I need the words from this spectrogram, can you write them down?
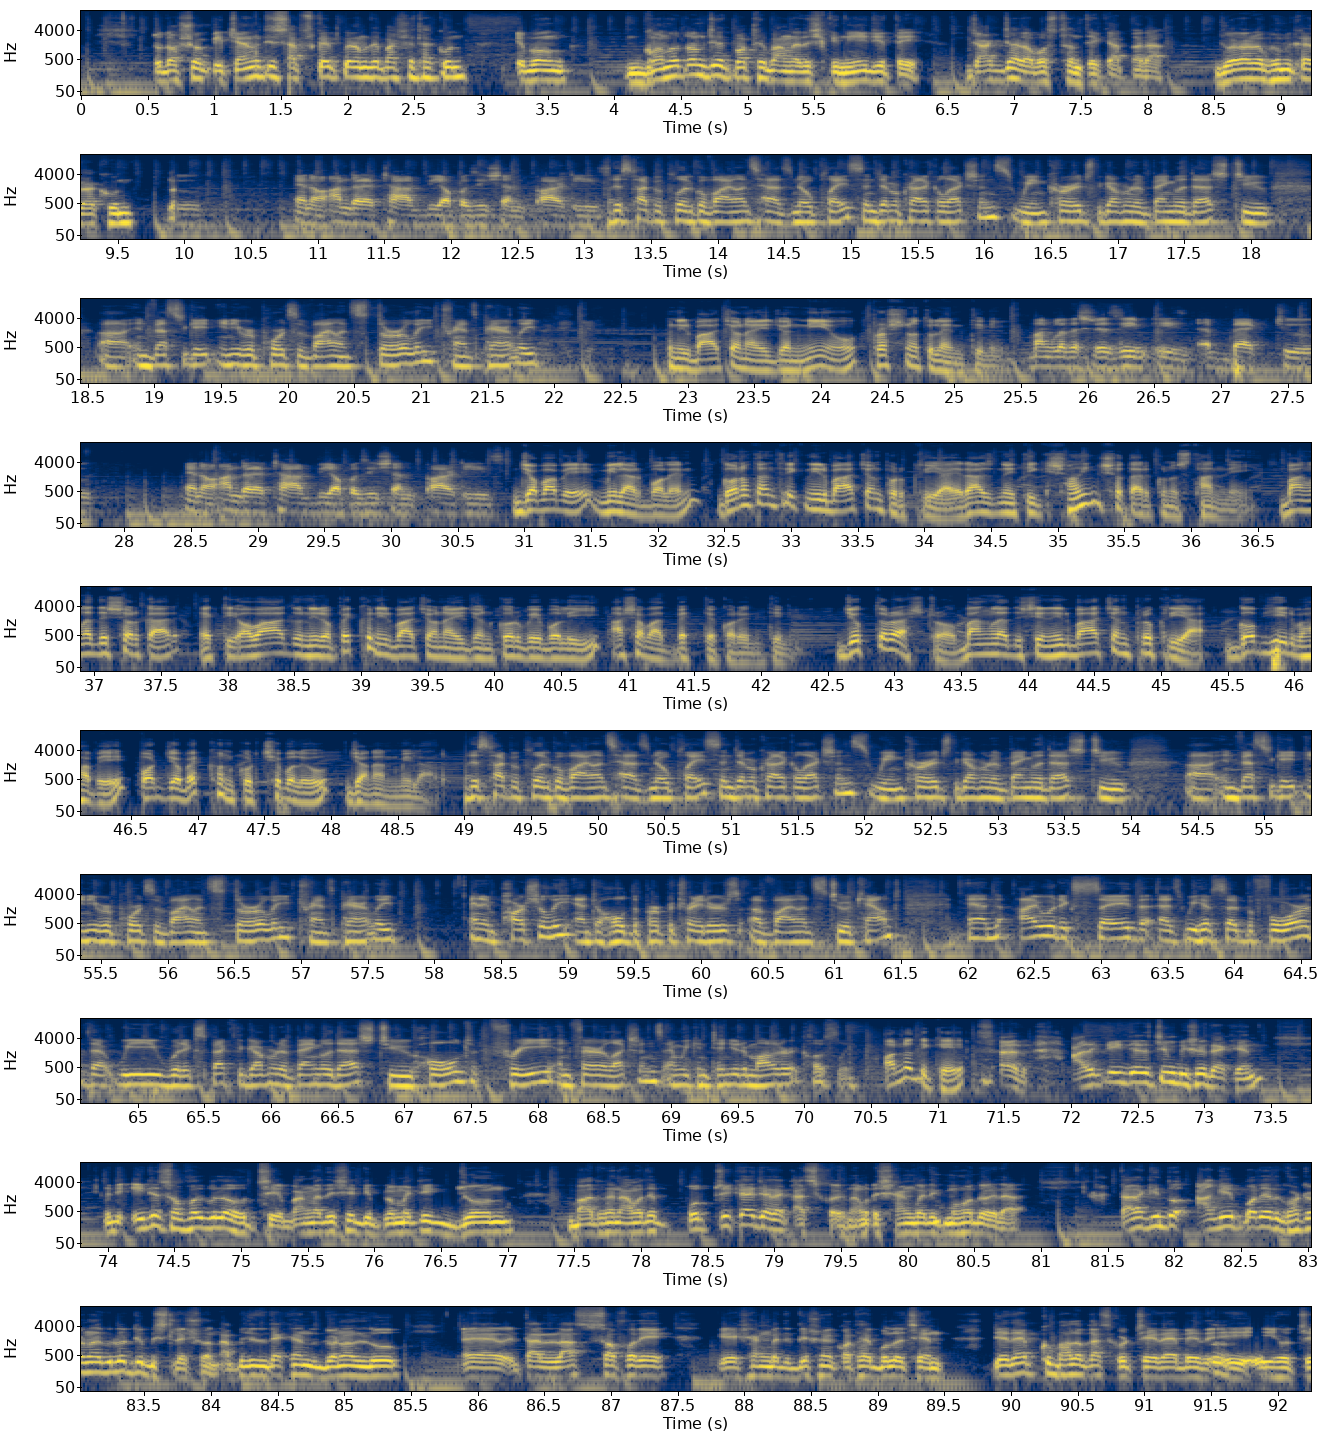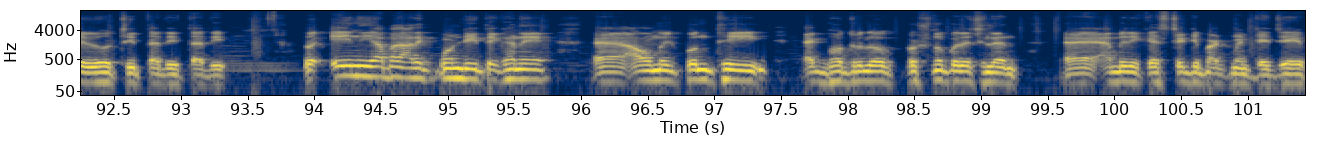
তো দর্শক এই চ্যানেলটি সাবস্ক্রাইব করে আমাদের পাশে থাকুন এবং গণতন্ত্রের পথে বাংলাদেশকে নিয়ে যেতে যার যার অবস্থান থেকে আপনারা জোরালো ভূমিকা রাখুন you know, under attack the opposition parties. This type of political violence has no place in democratic elections. We encourage the government of Bangladesh to uh, investigate any reports of violence thoroughly, transparently, নির্বাচন আয়োজন নিয়েও প্রশ্ন তুলেন তিনি। Bangladesh regime is back to জবাবে Miller বলেন গণতান্ত্রিক নির্বাচন প্রক্রিয়ায় রাজনৈতিক সহিংসতার কোনো স্থান নেই বাংলাদেশ সরকার একটি অবাধ ও নিরপেক্ষ নির্বাচন আয়োজন করবে বলেই আশাবাদ ব্যক্ত করেন তিনি যুক্তরাষ্ট্র বাংলাদেশের নির্বাচন প্রক্রিয়া গভীরভাবে পর্যবেক্ষণ করছে বলেও জানান Miller This type of political violence has no place in democratic elections. We encourage the government of Bangladesh to uh, investigate any reports of violence thoroughly, transparently, and impartially and to hold the perpetrators of violence to account. And I would say that, as we have said before, that we would expect the government of Bangladesh to hold free and fair elections, and we continue to monitor it closely. অন্যদিকে sir আরেকটা interesting বিষয় দেখেন এই যে সফলগুলো হচ্ছে বাংলাদেশের diplomatic zone বা ধরেন আমাদের পত্রিকায় যারা কাজ করেন আমাদের সাংবাদিক মহোদয়রা তারা কিন্তু আগে পরের ঘটনাগুলোর যে বিশ্লেষণ আপনি যদি দেখেন ডোনাল্ড লু তার লাস্ট সফরে সাংবাদিকদের সঙ্গে কথায় বলেছেন যে র্যাব খুব ভালো কাজ করছে র্যাবের এই হচ্ছে এই হচ্ছে ইত্যাদি ইত্যাদি। তো এই নিয়ে আবার আরেক পণ্ডিত এখানে আওয়ামী পন্থী এক ভদ্রলোক প্রশ্ন করেছিলেন আমেরিকা স্টেট ডিপার্টমেন্টে যে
